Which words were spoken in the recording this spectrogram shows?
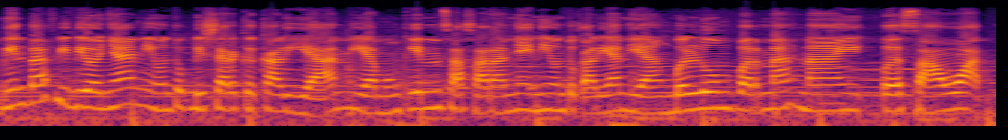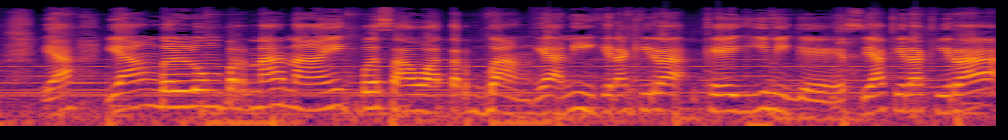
minta videonya nih untuk di share ke kalian ya. Mungkin sasarannya ini untuk kalian yang belum pernah naik pesawat ya. Yang belum pernah naik pesawat terbang ya. Nih kira-kira kayak gini guys ya. Kira-kira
